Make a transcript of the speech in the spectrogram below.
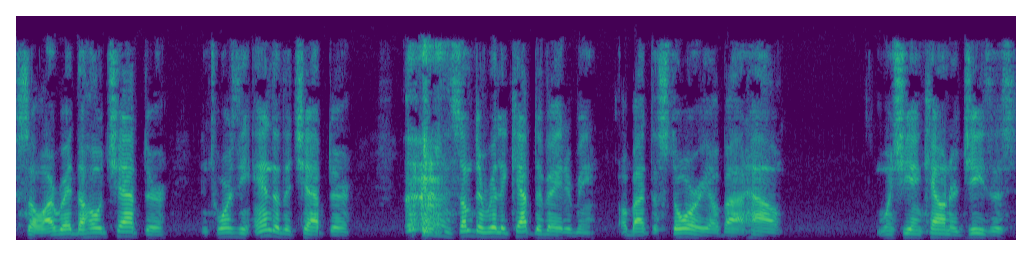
So I read the whole chapter, and towards the end of the chapter, something really captivated me about the story about how when she encountered Jesus,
